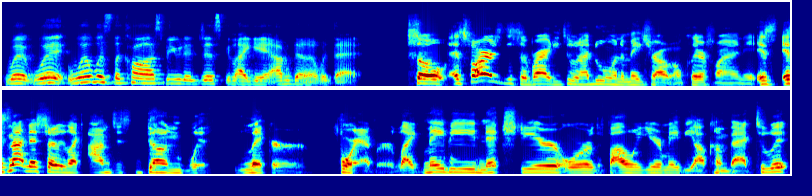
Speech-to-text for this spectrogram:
what what what was the cause for you to just be like, yeah, I'm done with that? So as far as the sobriety too, and I do want to make sure I'm, clarifying it. It's it's not necessarily like I'm just done with liquor forever. Like maybe next year or the following year, maybe I'll come back to it.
